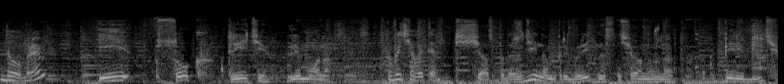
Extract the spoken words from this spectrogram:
Добре. и сок третий лимона. Вичавити. Сейчас, подожди, нам предварительно сначала нужно перебить.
